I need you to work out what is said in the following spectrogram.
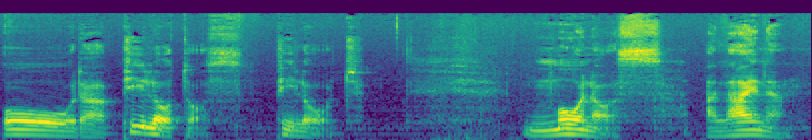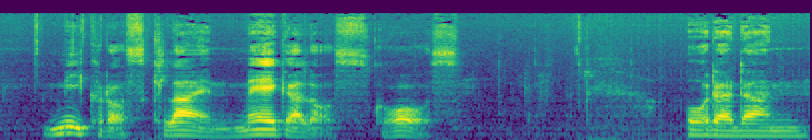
Oder Pilotos, Pilot. Monos, alleine. Mikros, klein. Megalos, groß. Oder dann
